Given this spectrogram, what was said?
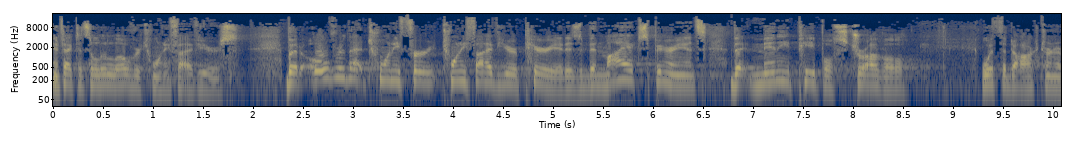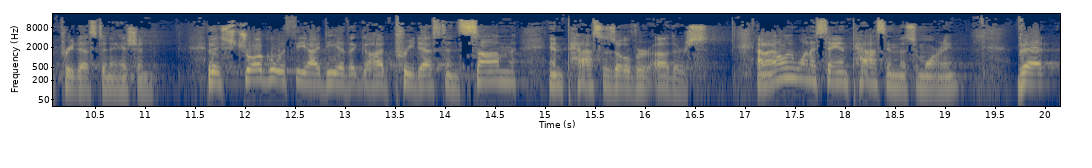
In fact, it's a little over 25 years. But over that 20, 25 year period, it has been my experience that many people struggle with the doctrine of predestination. They struggle with the idea that God predestines some and passes over others. And I only want to say in passing this morning that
